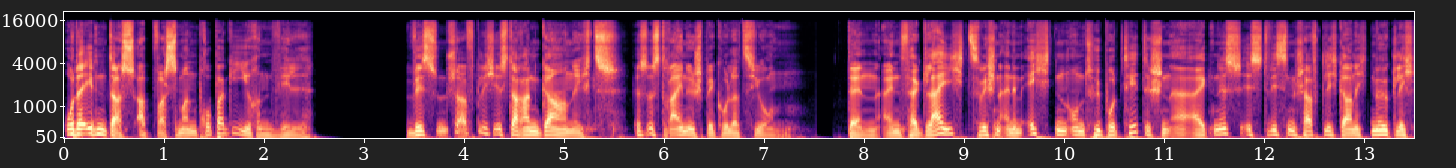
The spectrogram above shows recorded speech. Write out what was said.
oder eben das ab, was man propagieren will. Wissenschaftlich ist daran gar nichts, es ist reine Spekulation. Denn ein Vergleich zwischen einem echten und hypothetischen Ereignis ist wissenschaftlich gar nicht möglich,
